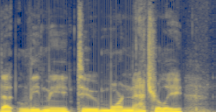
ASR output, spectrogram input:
that lead me to more naturally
